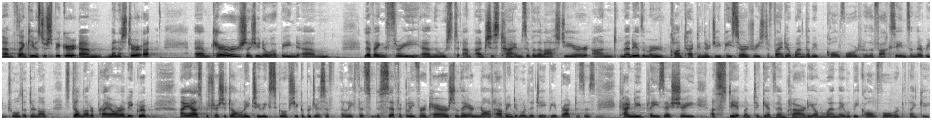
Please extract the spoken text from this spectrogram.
Um, thank you, Mr Speaker. Um, Minister, uh, Um, carers, as you know, have been um, living through um, the most um, anxious times over the last year, and many of them are contacting their GP surgeries to find out when they'll be called forward for the vaccines, and they're being told that they're not still not a priority group. I asked Patricia Donnelly two weeks ago if she could produce a, a leaflet specifically for carers so they are not having to go to the GP practices. Can you please issue a statement to give them clarity on when they will be called forward? Thank you.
